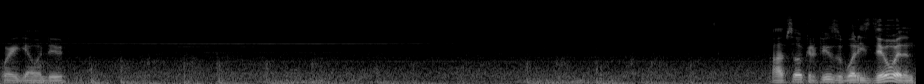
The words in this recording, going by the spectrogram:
Where are you going, dude? I'm so confused with what he's doing.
